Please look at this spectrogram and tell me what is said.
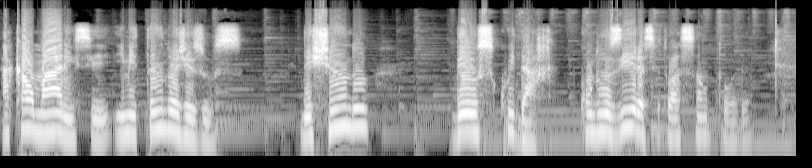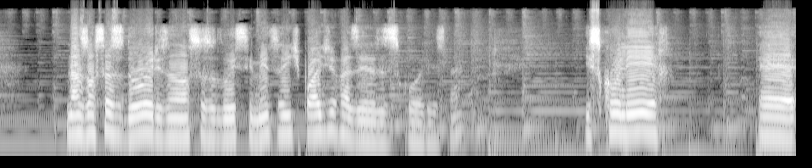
acalmarem-se, imitando a Jesus, deixando Deus cuidar, conduzir a situação toda. Nas nossas dores, nos nossos adoecimentos, a gente pode fazer as escolhas, né? Escolher é,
